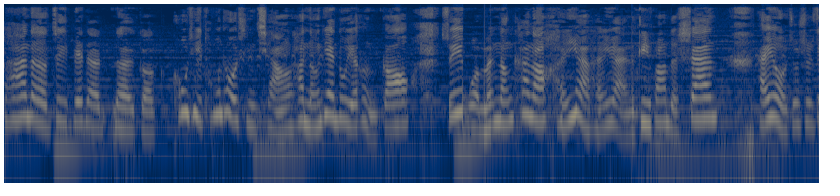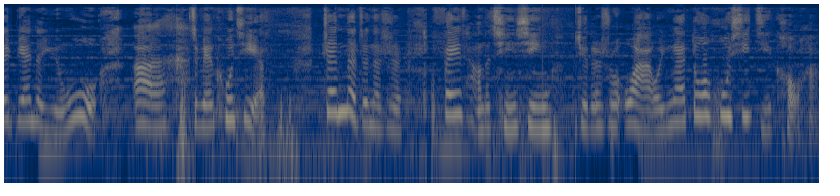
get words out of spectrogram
它的这边的那个空气通透性强，它能见度也很高，所以我们能看到很远很远的地方的山，还有就是这边的云雾，啊，这边空气也真的真的是非常的清新，觉得说哇，我应该多呼吸几口哈，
